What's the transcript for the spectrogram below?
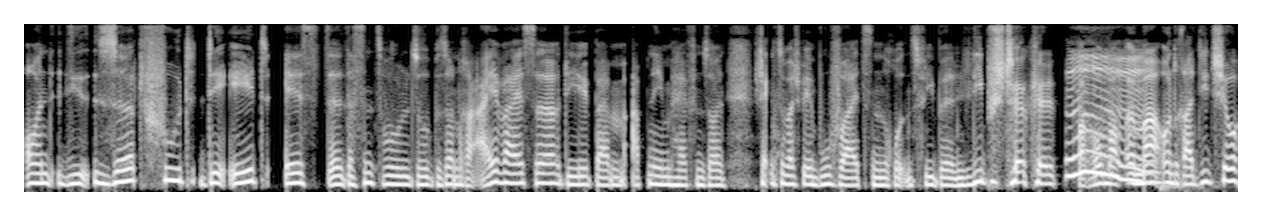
Und die Zert Food Diät ist, äh, das sind wohl so besondere Eiweiße, die beim Abnehmen helfen sollen. Stecken zum Beispiel in Buchweizen, roten Zwiebeln, Liebstöckel, warum Mm. auch immer, und Radicchio,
